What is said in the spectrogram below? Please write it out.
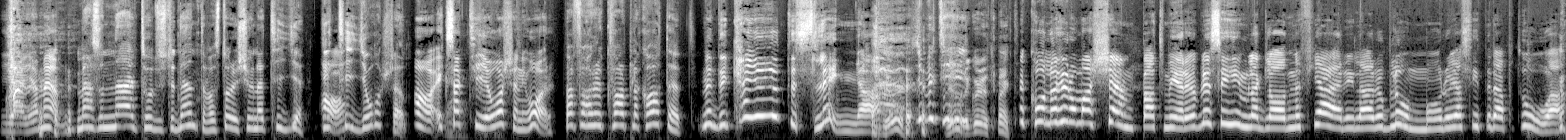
Jajamän. Men alltså när tog du studenten? Vad står det? 2010? Det är Ja. tio år sedan. Ja, exakt tio år sedan i år. Varför har du kvar plakatet? Men det kan jag ju inte slänga. Jo, jo, det går utmärkt. Men kolla hur de har kämpat med det. Jag blev så himla glad med fjärilar och blommor och jag sitter där på toa.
